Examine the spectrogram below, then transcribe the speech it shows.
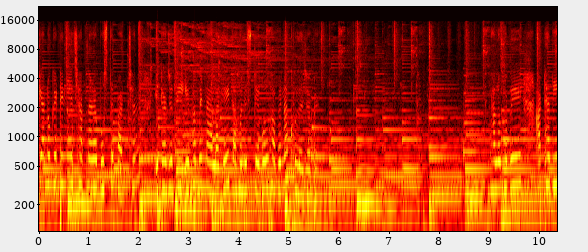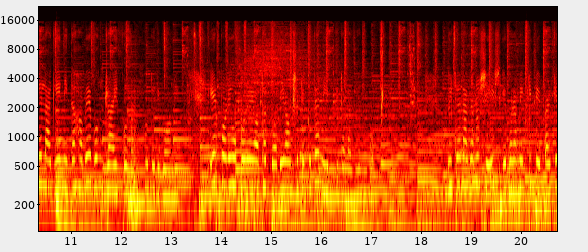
কেন কেটে নিয়েছে আপনারা বুঝতে পারছেন? এটা যদি এভাবে না লাগাই তাহলে স্টেবল হবে না, খুলে যাবে। ভালোভাবে আঠা দিয়ে লাগিয়ে নিতে হবে এবং ড্রাই হতে দিব আমি। এরপরে উপরে, অর্থাৎ বডির অংশটুকুতে আমি এটা লাগিয়ে নেব। দুইটা লাগানো শেষ। এবার আমি একটি পেপারকে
